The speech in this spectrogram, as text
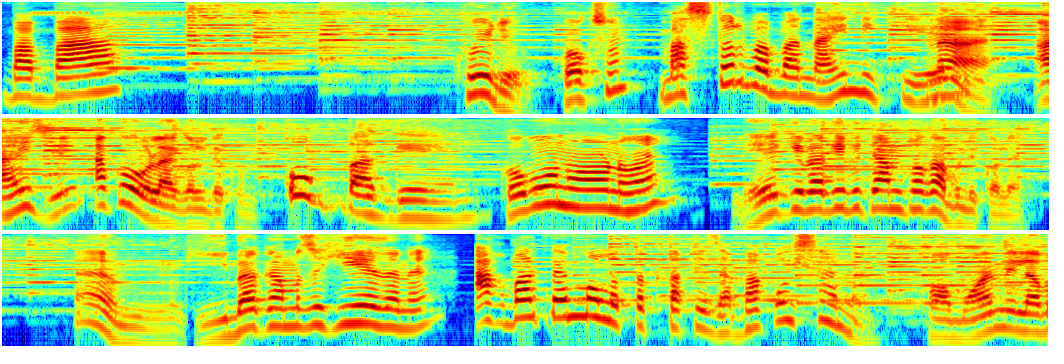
বাবা খুই দিওঁ কওকচোন। মাষ্টৰ বাবা নাই নেকি? নাই আহিছিল আকৌ ওলাই গ'ল দেখোন। ক'ত বা গেল ক'ব নোৱাৰো নহয় ঢেৰ কিবা কিবি কাম থকা বুলি ক'লে। কিবা কাম আছে সিহে জানে। আকবাৰ প্ৰেমলতাত তাকে যাবা কৈছা না। সময় মিলাব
